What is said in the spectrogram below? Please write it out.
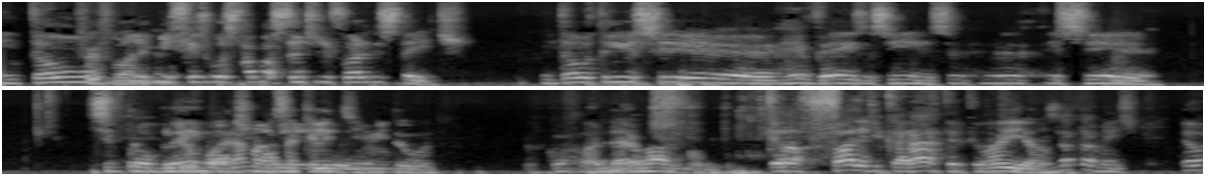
Então, me fez gostar bastante de Florida State. Então, eu tenho esse revés, assim, esse, esse, esse problema. Era massa de- aquele time do. do Florida, era muito bom. aquela falha de caráter que eu Aí, tenho. ó. Exatamente. Eu,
